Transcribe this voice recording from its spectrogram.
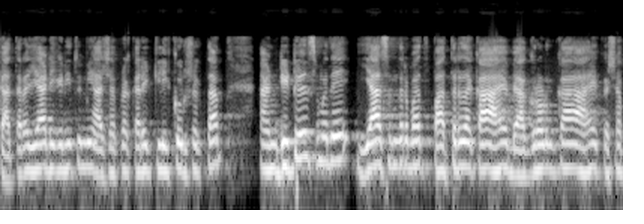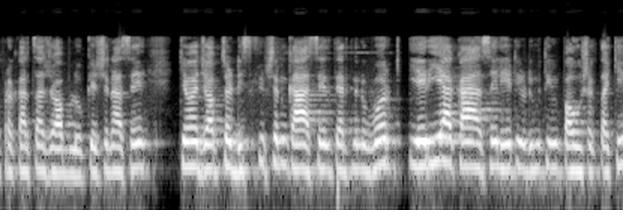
का? तर या ठिकाणी तुम्ही अशा प्रकारे क्लिक करू शकता. आणि डिटेल्समध्ये या संदर्भात पात्रता काय आहे? बॅकग्राऊंड काय आहे? कशा प्रकारचा जॉब लोकेशन असेल? किंवा जॉबचं डिस्क्रिप्शन काय असेल? त्यात वर्क एरिया काय असेल? हे तुम्ही पाहू शकता की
